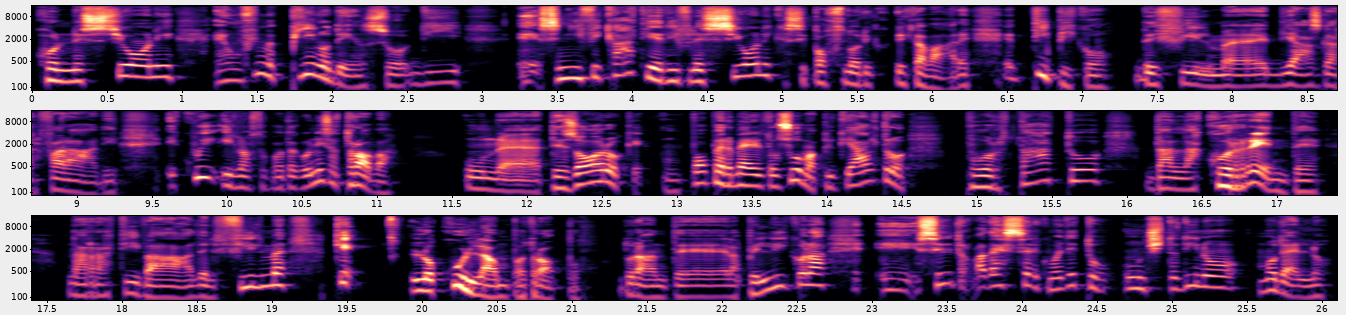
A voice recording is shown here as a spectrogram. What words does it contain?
connessioni. È un film pieno denso di eh, significati e riflessioni che si possono ricavare. È tipico dei film eh, di Asghar Faradi. E qui il nostro protagonista trova un eh, tesoro che un po' per merito suo, ma più che altro portato dalla corrente narrativa del film che lo culla un po' troppo durante la pellicola e si ritrova ad essere, come detto, un cittadino modello,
